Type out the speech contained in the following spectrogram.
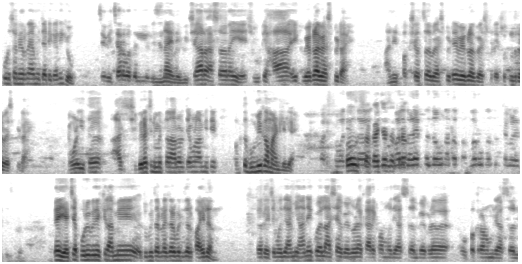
पुढचा निर्णय आम्ही त्या ठिकाणी घेऊ. विचार बदलले नाही नाही विचार असा नाहीये. शेवटी हा एक वेगळा व्यासपीठ आहे. आणि पक्षाचं व्यासपीठ हे वेगळं व्यासपीठ आहे स्वतंत्र व्यासपीठ आहे. त्यामुळे इथं आज शिबिराच्या निमित्तानं आलो त्यामुळे आम्ही ते फक्त भूमिका मांडलेली आहे. सकाळच्या नाही याच्यापूर्वी देखील आम्ही तुम्ही तर नगरमध्ये जर पाहिलं तर याच्यामध्ये आम्ही अनेक वेळेला अशा वेगवेगळ्या कार्यक्रमामध्ये असेल वेगवेगळ्या उपक्रमामध्ये असेल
